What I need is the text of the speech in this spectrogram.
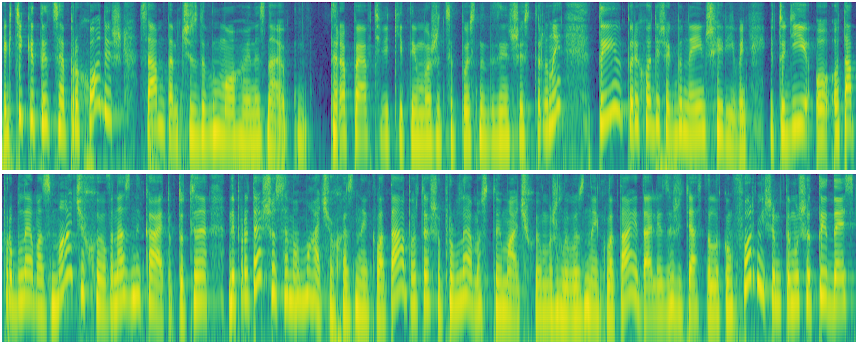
Як тільки ти це проходиш, сам там чи з допомогою, не знаю, терапевтів, які ти можуть це пояснити з іншої сторони, ти переходиш якби на інший рівень. І тоді о, ота проблема з мачухою вона зникає. Тобто, це не про те, що сама мачуха зникла, та а про те, що проблема з тою мачухою, можливо, зникла, та і далі за життя стало комфортнішим, тому що ти десь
